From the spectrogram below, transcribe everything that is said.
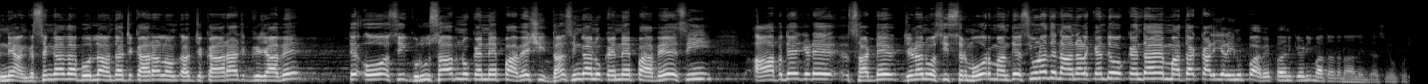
ਨਿਹੰਗ ਸਿੰਘਾਂ ਦਾ ਬੋਲਾ ਆਉਂਦਾ, ਜਕਾਰਾ ਲਾਉਂਦਾ, ਜਕਾਰਾ ਜ ਗਜਾਵੇ। ਤੇ ਉਹ ਅਸੀਂ ਗੁਰੂ ਸਾਹਿਬ ਨੂੰ ਕਹਿੰਨੇ ਭਾਵੇਂ ਸ਼ਹੀਦਾਂ ਸਿੰਘਾਂ ਨੂੰ ਕਹਿੰਨੇ ਭਾਵੇਂ ਅਸੀਂ ਆਪ ਦੇ ਜਿਹੜੇ ਸਾਡੇ ਜਿਨ੍ਹਾਂ ਨੂੰ ਅਸੀਂ ਸਰਮੋਰ ਮੰਨਦੇ ਸੀ, ਉਹਨਾਂ ਦੇ ਨਾਂ ਨਾਲ ਕਹਿੰਦੇ, ਉਹ ਕਹਿੰਦਾ ਹੈ ਮਾਤਾ ਕਾਲੀ ਵਾਲੀ ਨੂੰ ਭਾਵੇਂ, ਪਤਾ ਨਹੀਂ ਕਿਹੜੀ ਮਾਤਾ ਦਾ ਨਾਂ ਲੈਂਦਾ ਸੀ ਉਹ ਕੁਛ।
